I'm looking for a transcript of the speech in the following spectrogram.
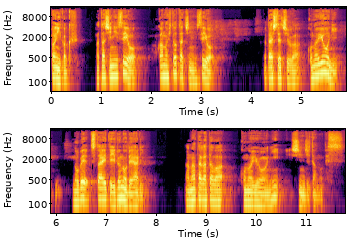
とにかく私にせよ、他の人たちにせよ、私たちはこのように述べ伝えているのであり、あなた方はこのように信じたのです。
